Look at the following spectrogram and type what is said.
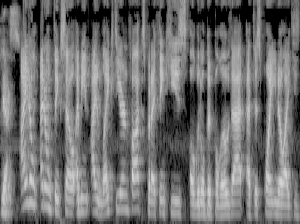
Yes. I don't I don't think so. I mean, I like De'Aaron Fox, but I think he's a little bit below that at this point. You know, like he's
